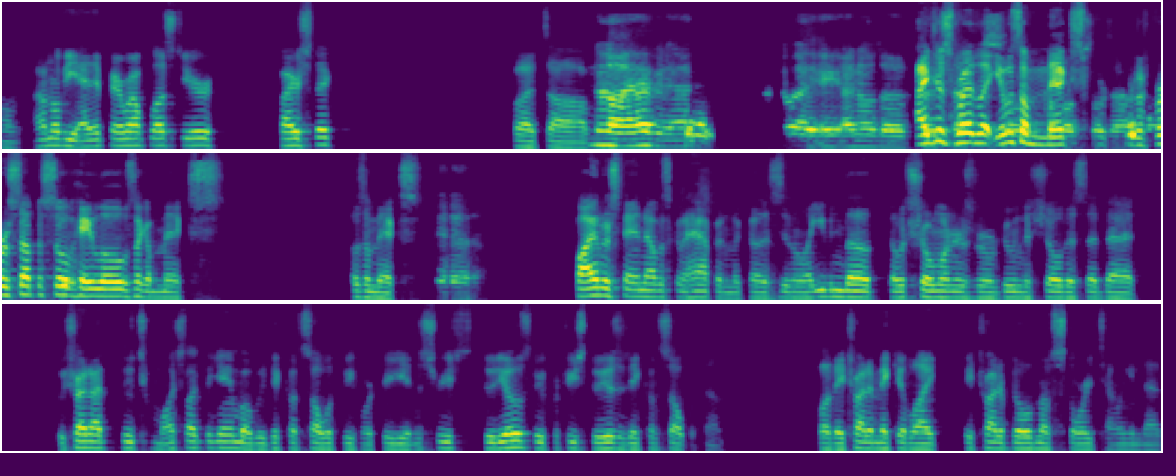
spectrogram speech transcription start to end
oh, I don't know if you added Paramount Plus to your Fire Stick, but um, no, I haven't. Added. I, I know the. I just read like it was a mix for, the first episode of Halo. It was like a mix. It was a mix. Yeah. But I understand that was going to happen because you know, like even the those showrunners were doing the show that said that we try not to do too much like the game, but we did consult with 343 Industry Studios, 343 Studios, and they consult with them. But they try to make it like they try to build enough storytelling in that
